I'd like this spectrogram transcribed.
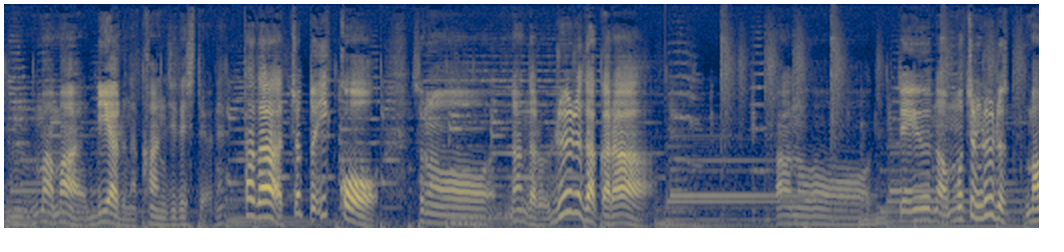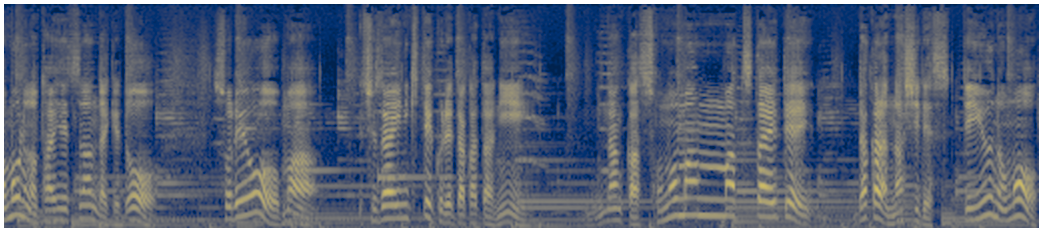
うん、まあまあリアルな感じでしたよね。ただちょっと一個そのなんだろうルールだからあのー、っていうのはもちろんルール守るの大切なんだけどそれをまあ取材に来てくれた方になんかそのまんま伝えてだからなしですっていうのも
